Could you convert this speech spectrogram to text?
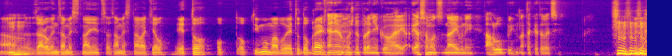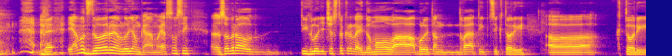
a mm-hmm. zároveň zamestnanec a zamestnávateľ, je to optimum, alebo je to dobré? Ja neviem, možno pre niekoho aj. Ja som moc naivný a hlúpy na takéto veci. Ja moc dôverujem ľuďom, kámo. Ja som si e, zobral tých ľudí častokrát aj domov a boli tam dvaja typci, ktorí uh, ktorí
